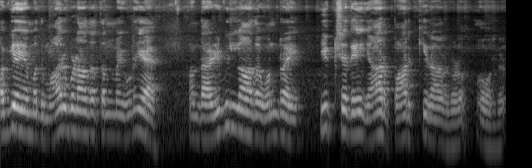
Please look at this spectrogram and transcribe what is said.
அவ்யயம் அது மாறுபடாத தன்மை உடைய அந்த அழிவில்லாத ஒன்றை ஈக்ஷதே யார் பார்க்கிறார்களோ அவர்கள்.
